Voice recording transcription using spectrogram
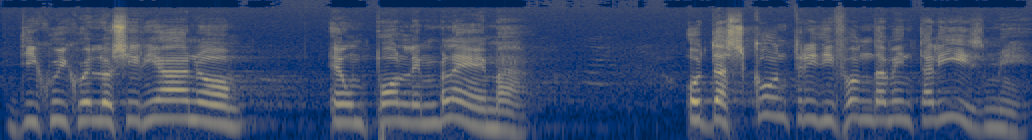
di cui quello siriano è un po' l'emblema, o da scontri di fondamentalismi,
